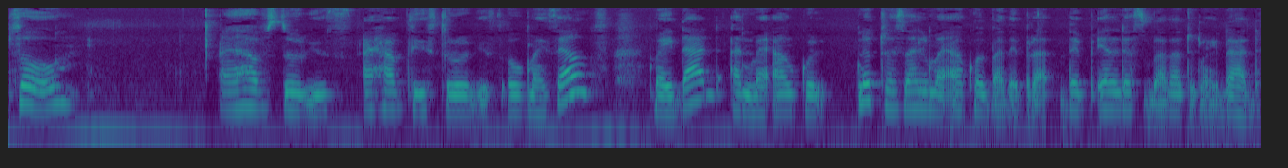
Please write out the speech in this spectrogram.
So i have stories i have these stories of myself my dad and my uncle. Not necessarily my uncle but the, bro- the eldest brother to my dad.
